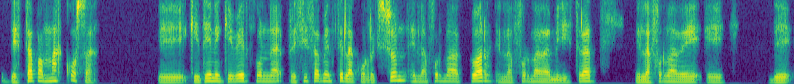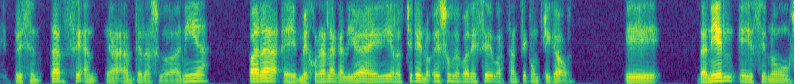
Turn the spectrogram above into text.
destapan más cosas que tienen que ver con precisamente la corrección en la forma de actuar, en la forma de administrar, en la forma de, de presentarse ante la ciudadanía para eh, mejorar la calidad de vida de los chilenos. Eso me parece bastante complicado. Eh, Daniel, eh, se nos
